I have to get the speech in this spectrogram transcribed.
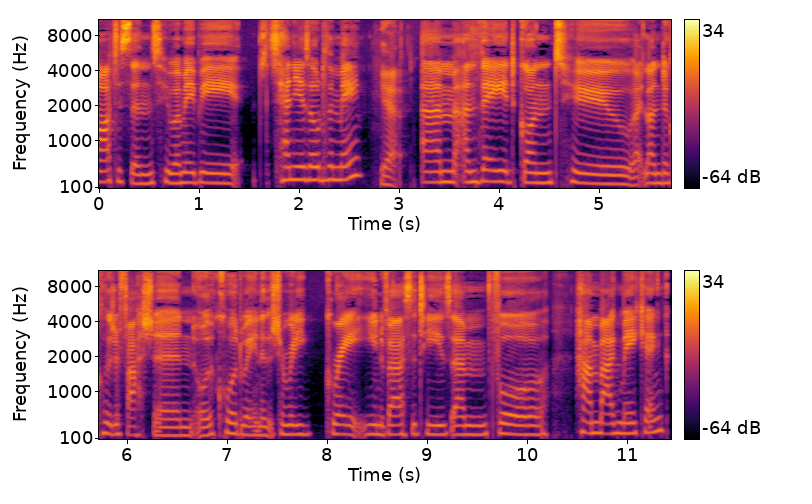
artisans who were maybe 10 years older than me. Yeah. Um, and they'd gone to like London College of Fashion or the Cordwainers, which are really great universities um, for handbag making.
